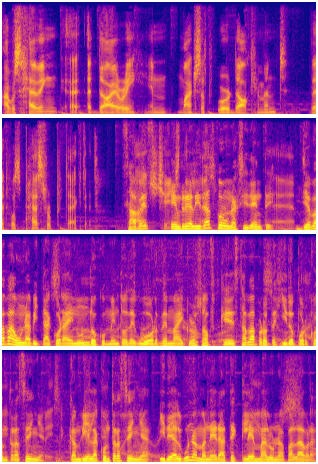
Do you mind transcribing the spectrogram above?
I was having a, a diary in Microsoft Word document that was password protected. ¿Sabes? En realidad fue un accidente. Llevaba una bitácora en un documento de Word de Microsoft que estaba protegido por contraseña. Cambié la contraseña y de alguna manera teclé mal una palabra.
